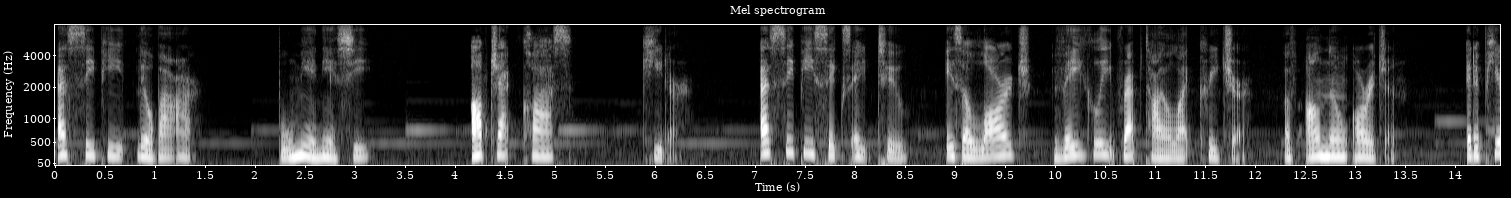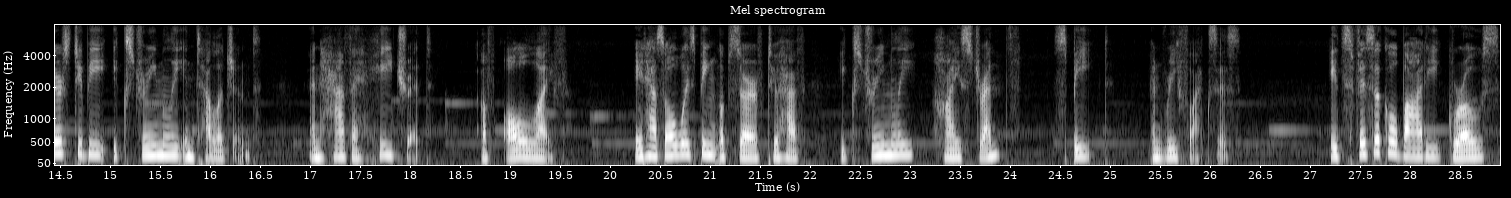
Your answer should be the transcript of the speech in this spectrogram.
SCP-682 不灭孽蜥 Object Class Keter SCP 682 is a large vaguely reptile like creature of unknown origin. It appears to be extremely intelligent and have a hatred of all life. It has always been observed to have extremely high strength, speed, and reflexes. Its physical body grows,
